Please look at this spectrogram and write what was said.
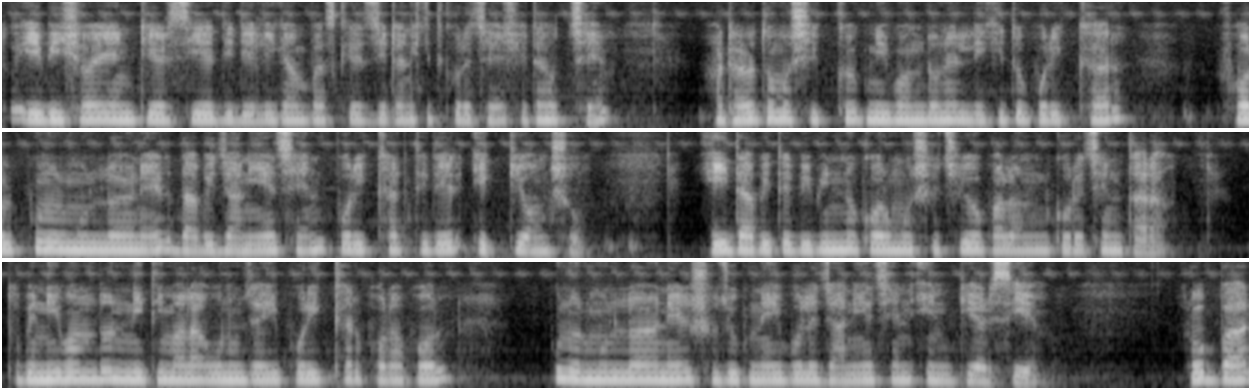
তো এই বিষয়ে এনটিআরসিএ দি ডেলি ক্যাম্পাসকে যেটা নিশ্চিত করেছে, সেটা হচ্ছে আঠারোতম শিক্ষক নিবন্ধনের লিখিত পরীক্ষার ফল পুনর্মূল্যায়নের দাবি জানিয়েছেন পরীক্ষার্থীদের একটি অংশ। এই দাবিতে বিভিন্ন কর্মসূচিও পালন করেছেন তারা। তবে নিবন্ধন নীতিমালা অনুযায়ী পরীক্ষার ফলাফল পুনর্মূল্যায়নের সুযোগ নেই বলে জানিয়েছেন এনটিআরসিএ রোববার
